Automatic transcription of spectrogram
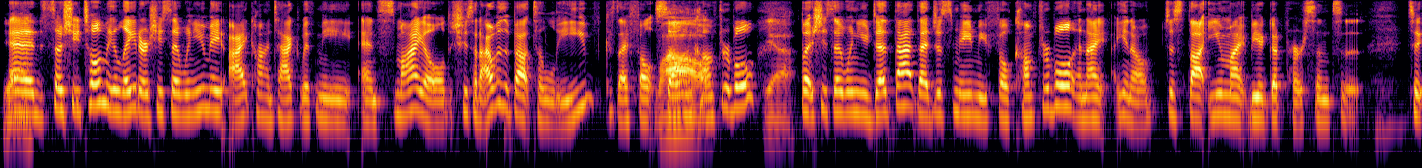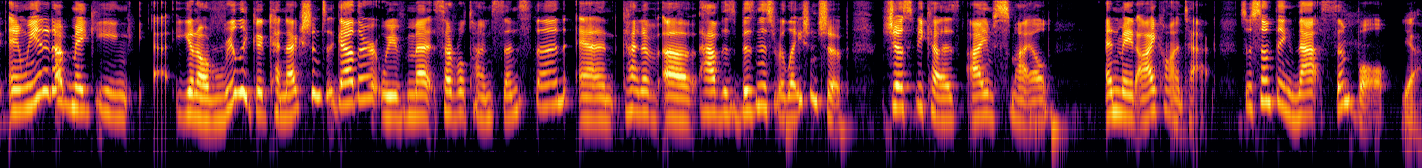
yeah. And so she told me later, she said, When you made eye contact with me and smiled, she said, I was about to leave because I felt so uncomfortable. Yeah. But she said, When you did that, that just made me feel comfortable. And I, you know, just thought you might be a good person to. To, and we ended up making you know a really good connection together. We've met several times since then and kind of uh, have this business relationship just because i smiled and made eye contact. So something that simple Yeah.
